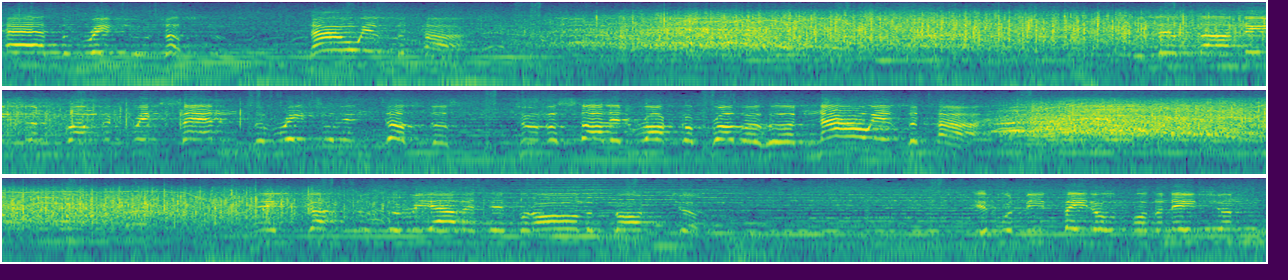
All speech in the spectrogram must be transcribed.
path of racial justice. Now is the time to lift our nation from the quicksands of racial injustice to the solid rock of brotherhood. Now is the time. Make justice a reality for all of God's children. It would be fatal for the nation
